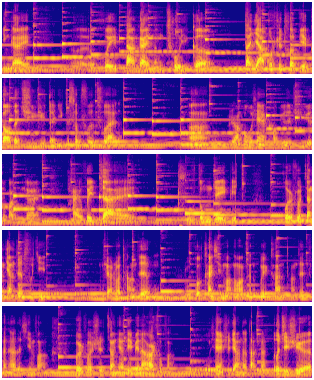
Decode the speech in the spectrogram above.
应该呃会大概能凑一个单价不是特别高的区域的一个首付出来的，啊，然后我现在考虑的区域的话，应该。还会在浦东这边，或者说张江这附近，比方说唐镇，如果看新房的话，可能会看唐镇川沙的新房，或者说是张江这边的二手房。我现在是这样的打算，我只是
